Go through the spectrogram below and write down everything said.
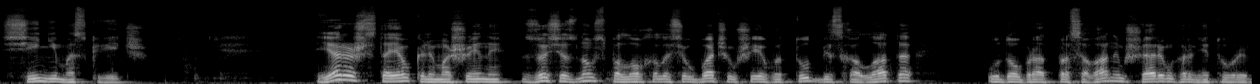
сіні москвіч. Яраш стаяў каля машыны, Зося зноў спалохалася, убачыўшы яго тут без халата у добра адпрасаваным шэрым гарнітуры.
